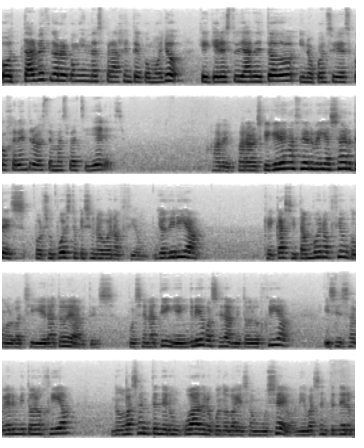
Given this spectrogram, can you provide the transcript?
O tal vez lo recomiendas para gente como yo, que quiere estudiar de todo y no consigue escoger entre los demás bachilleres. A ver, para los que quieren hacer bellas artes, por supuesto que es una buena opción. Yo diría que casi tan buena opción como el bachillerato de artes, pues en latín y en griego se da mitología y sin saber mitología no vas a entender un cuadro cuando vayas a un museo, ni vas a entender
